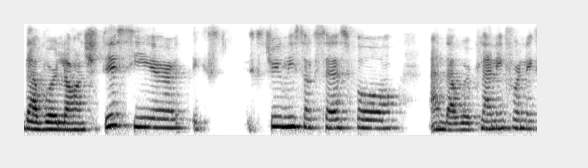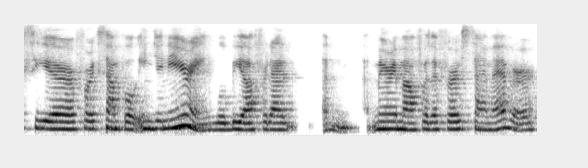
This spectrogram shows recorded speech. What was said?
that were launched this year, ex- extremely successful and that we're planning for next year. For example, engineering will be offered at, at Marymount for the first time ever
